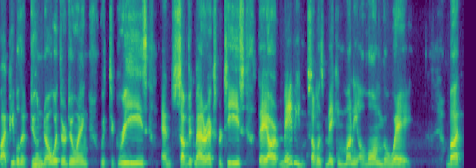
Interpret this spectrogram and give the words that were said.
by people that do know what they're doing with degrees and subject matter expertise. They are maybe someone's making money along the way, but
